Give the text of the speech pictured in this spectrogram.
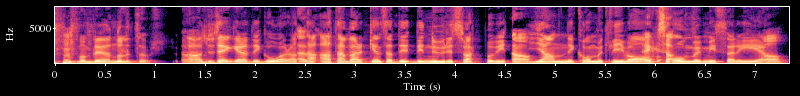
Man blir ändå lite... Ja, du tänker att det går, att, han, att han verkligen så att det, det, nu är det svart på vitt. Ja. Janne kommer kliva av Exakt. om vi missar EM. Ja,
